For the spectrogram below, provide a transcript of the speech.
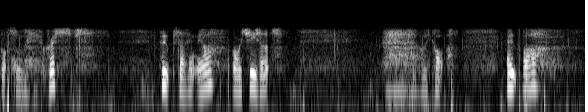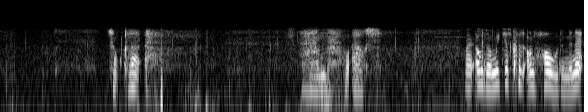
Got some crisps. Hoops, I think they are, or cheese nuts. We've got oat bar, chocolate. Um, what else? Right, hold on, we just put it on hold a minute.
